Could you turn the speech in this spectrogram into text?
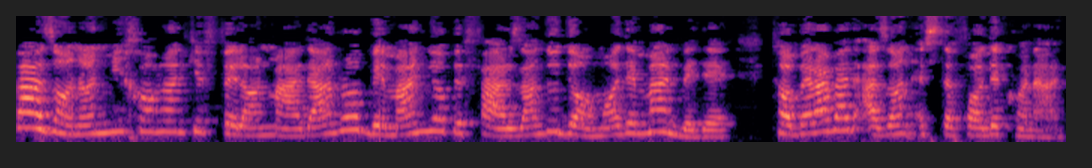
و از آنان می‌خواهند که فلان معدن را به من یا به فرزند و داماد من بده تا برود از آن استفاده کند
